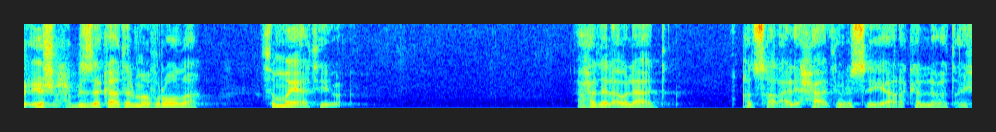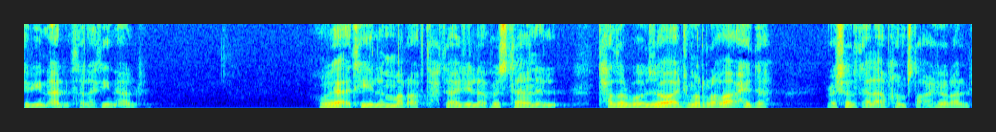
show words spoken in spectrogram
يشح بالزكاة المفروضة ثم يأتي أحد الأولاد قد صار عليه حادث في السيارة كلفت عشرين ألف ثلاثين ألف. ويأتي إلى المرأة تحتاج إلى فستان تحضر به زواج مرة واحدة عشرة آلاف خمسة عشر ألف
